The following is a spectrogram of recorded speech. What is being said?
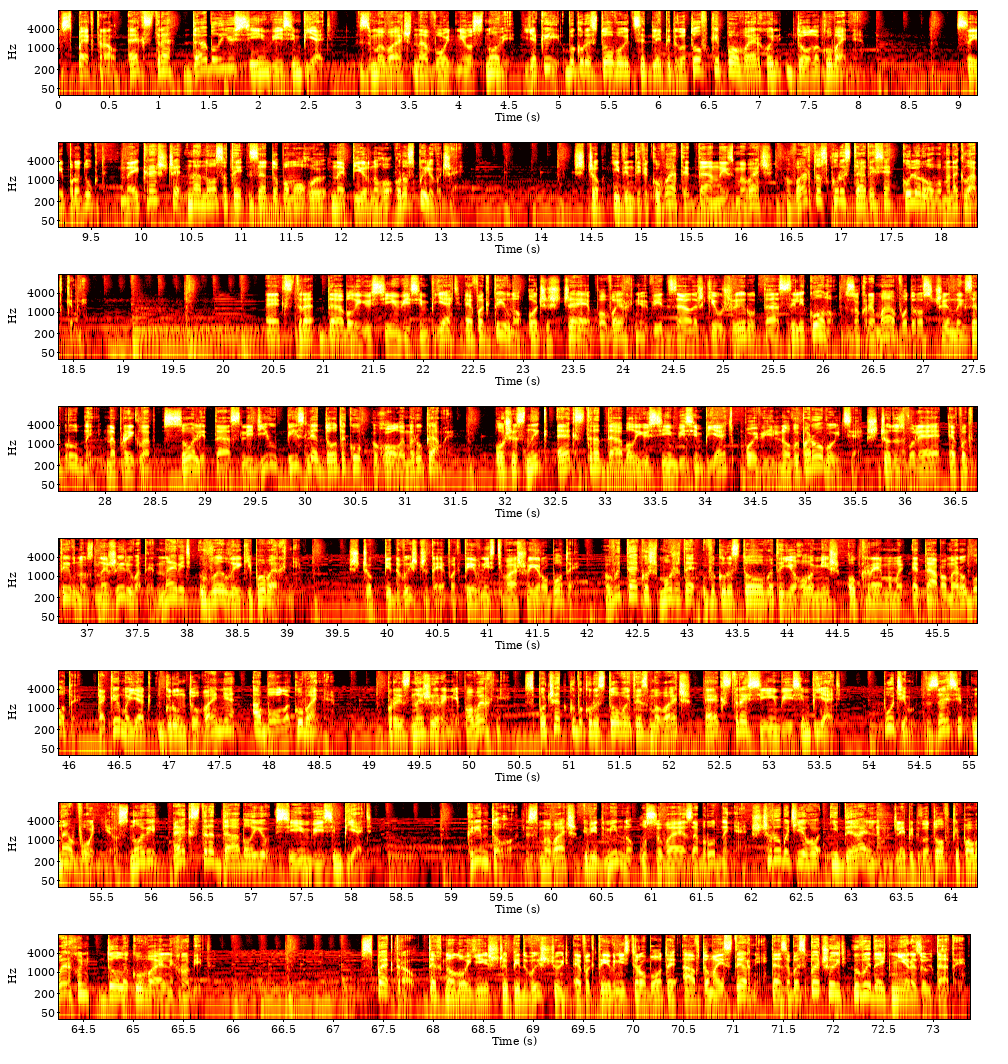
Spectral Extra W785 змивач на водній основі, який використовується для підготовки поверхонь до лакування. Цей продукт найкраще наносити за допомогою напірного розпилювача. Щоб ідентифікувати даний змивач, варто скористатися кольоровими накладками. Екстра W785 ефективно очищає поверхню від залишків жиру та силікону, зокрема водорозчинних забруднень, наприклад, солі та слідів після дотику голими руками. Очисник Екстра W785 повільно випаровується, що дозволяє ефективно знежирювати навіть великі поверхні. Щоб підвищити ефективність вашої роботи, ви також можете використовувати його між окремими етапами роботи, такими як ґрунтування або лакування. При знежиренні поверхні спочатку використовуйте змивач Extra 785, потім засіб на водній основі Extra W785. Крім того, змивач відмінно усуває забруднення, що робить його ідеальним для підготовки поверхонь до лакувальних робіт. Спектрал технології, що підвищують ефективність роботи автомайстерні та забезпечують видатні результати.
